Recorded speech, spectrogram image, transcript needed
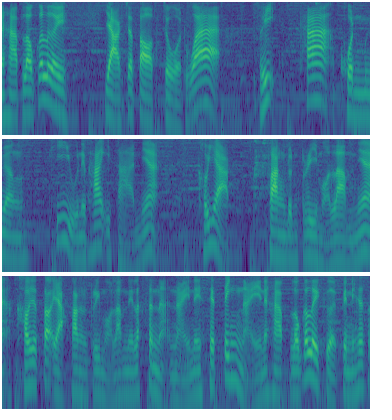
นะครับ เราก็เลย อยากจะตอบโจทย์ว่าเฮ้ยถ้าคนเมืองที่อยู่ในภาคอีสานเนี่ยเขาอยากฟังดนตรีหมอลำเนี่ยเขาจะต้องอยากฟังดนตรีหมอลำในลักษณะไหนในเซตติ้งไหนนะครับเราก็เลยเกิดเป็นนิทรรศ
